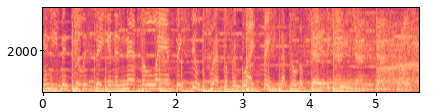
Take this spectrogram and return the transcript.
And even till this day in the Netherlands, they still dress up in blackface. Now go to bed again.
